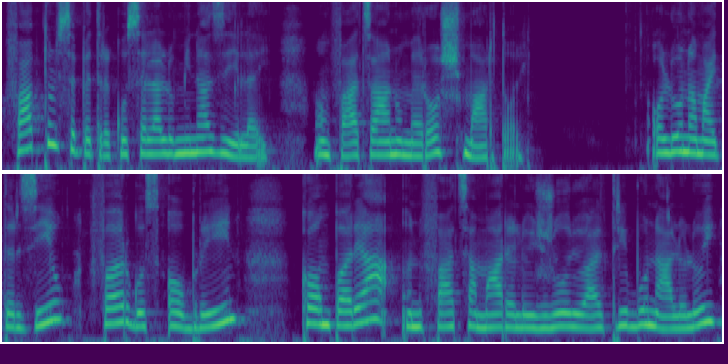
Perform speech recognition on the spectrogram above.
Faptul se petrecuse la lumina zilei, în fața a numeroși martori. O lună mai târziu, Fergus O'Brien compărea în fața marelui juriu al tribunalului,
